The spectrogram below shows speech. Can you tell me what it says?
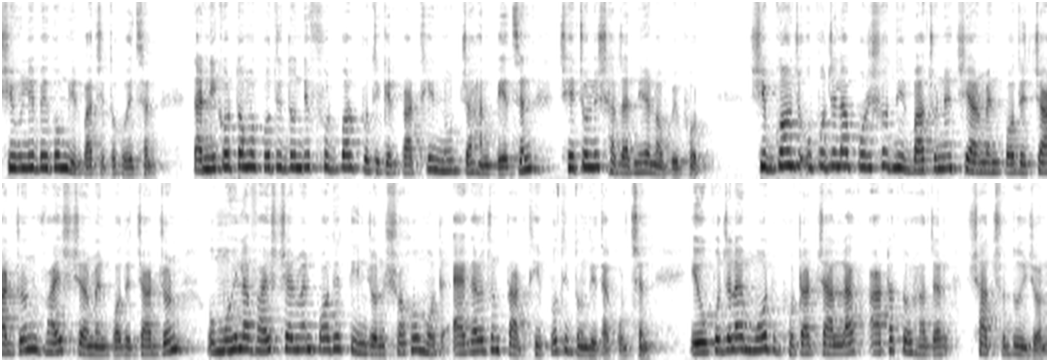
শিউলি বেগম নির্বাচিত হয়েছেন। তার নিকটতম প্রতিদ্বন্দ্বী ফুটবল প্রতীকের প্রার্থী নূরজাহান পেয়েছেন ছেচল্লিশ হাজার নিরানব্বই ভোট। শিবগঞ্জ উপজেলা পরিষদ নির্বাচনের চেয়ারম্যান পদে চারজন, ভাইস চেয়ারম্যান পদে চারজন ও মহিলা ভাইস চেয়ারম্যান পদে তিনজন সহ মোট এগারো জন প্রার্থী প্রতিদ্বন্দ্বিতা করছেন। এ উপজেলায় মোট ভোটার চার লাখ আটাত্তর হাজার সাতশো দুই জন।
